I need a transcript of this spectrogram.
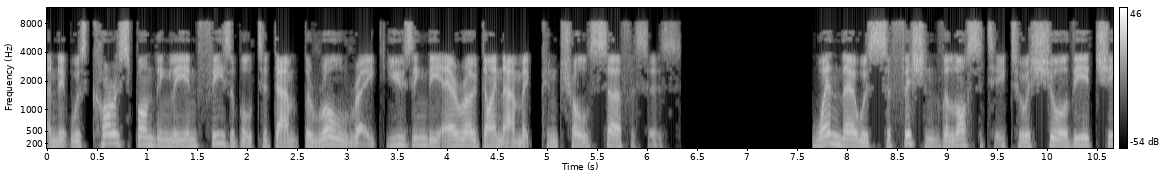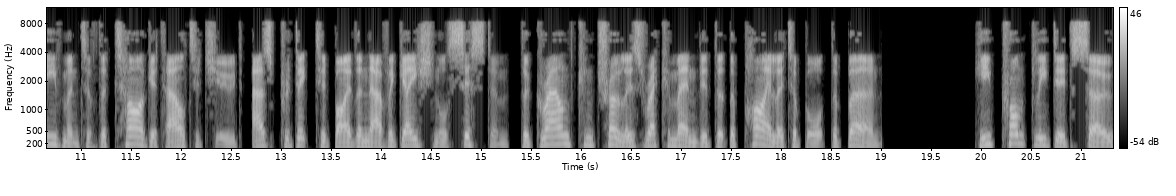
and it was correspondingly infeasible to damp the roll rate using the aerodynamic control surfaces. When there was sufficient velocity to assure the achievement of the target altitude, as predicted by the navigational system, the ground controllers recommended that the pilot abort the burn. He promptly did so,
